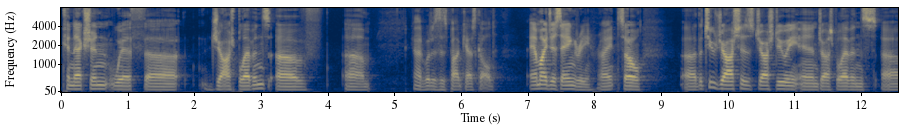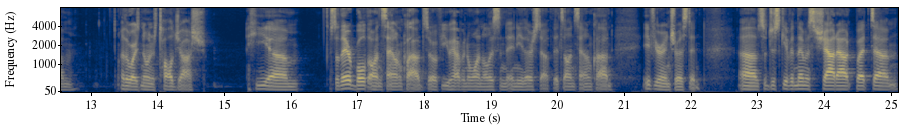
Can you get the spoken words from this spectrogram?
connection with uh, Josh Blevins of, um, God, what is this podcast called? Am I Just Angry? Right? So uh, the two Joshes, Josh Dewey and Josh Blevins, um, otherwise known as Tall Josh, he, um, so they're both on SoundCloud. So if you happen to want to listen to any of their stuff, that's on SoundCloud if you're interested. Uh, so just giving them a shout out. But um,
